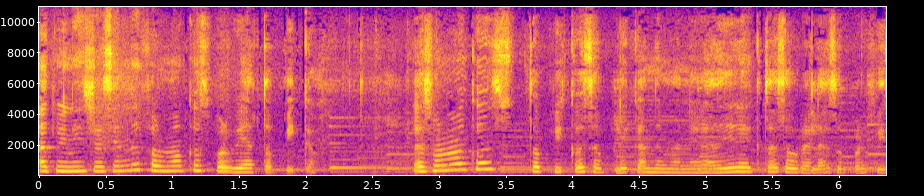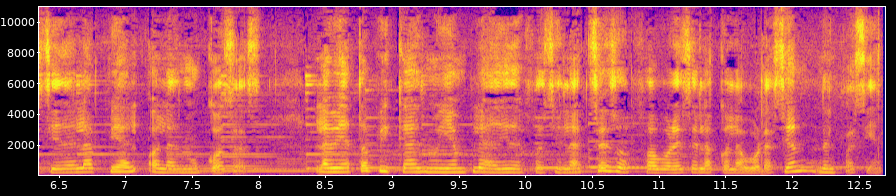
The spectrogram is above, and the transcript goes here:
Administración de fármacos por vía tópica. Los fármacos tópicos se aplican de manera directa sobre la superficie de la piel o las mucosas. La vía tópica es muy empleada y de fácil acceso, favorece la colaboración del paciente.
